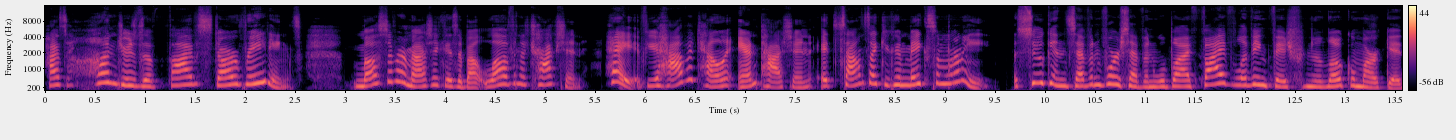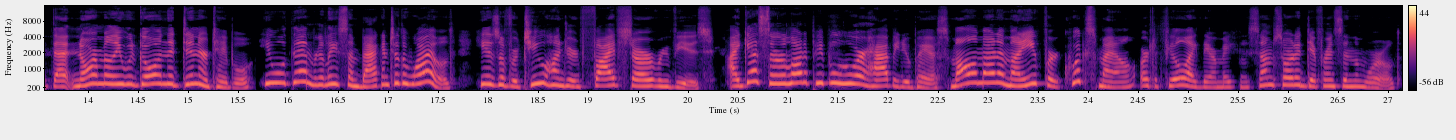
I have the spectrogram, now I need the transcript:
has hundreds of five star ratings. Most of her magic is about love and attraction. Hey, if you have a talent and passion, it sounds like you can make some money. Sukin747 will buy five living fish from the local market that normally would go on the dinner table. He will then release them back into the wild. He has over 200 five star reviews. I guess there are a lot of people who are happy to pay a small amount of money for a quick smile or to feel like they are making some sort of difference in the world.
